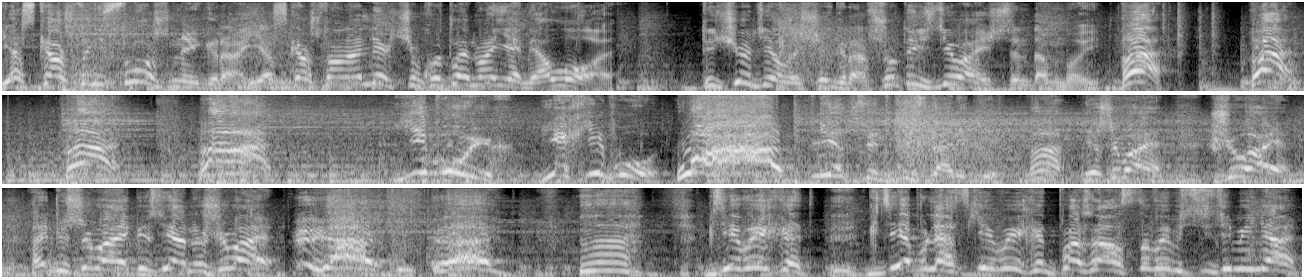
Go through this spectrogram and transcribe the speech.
Я сказал, что не сложная игра. Я сказал, что она легче, чем Hotline Miami. Алло. Ты что делаешь, игра? Что ты издеваешься надо мной? А! А! А! А! Ебу их! Я их ебу! Уа! Нет, все пиздарики! А, я живая! Живая! А, живая обезьяна, живая! А! А! А! Где выход? Где блядский выход? Пожалуйста, выпустите меня!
